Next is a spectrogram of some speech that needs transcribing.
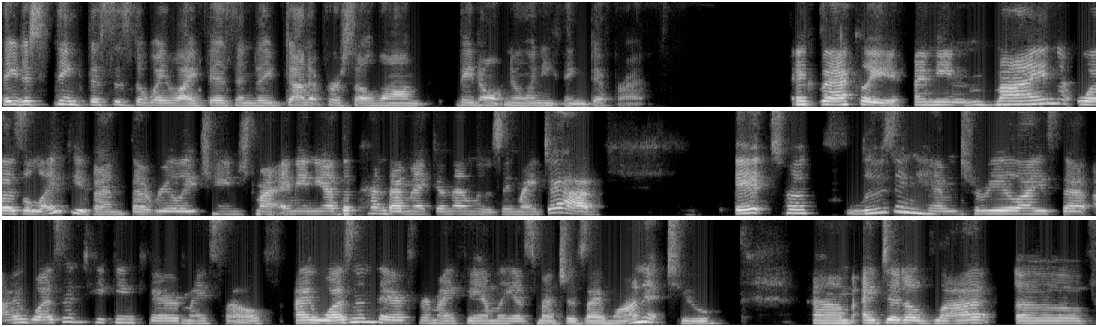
they just think this is the way life is and they've done it for so long they don't know anything different Exactly. I mean, mine was a life event that really changed my, I mean, you had the pandemic and then losing my dad. It took losing him to realize that I wasn't taking care of myself. I wasn't there for my family as much as I wanted to. Um, I did a lot of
